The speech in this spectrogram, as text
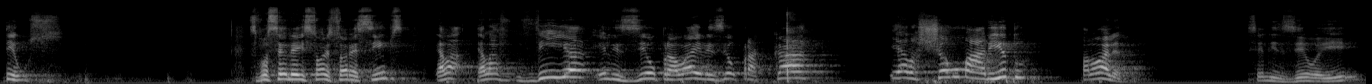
Deus. Se você ler a história, a história é simples. Ela, ela via Eliseu para lá, Eliseu para cá, e ela chama o marido, fala: Olha, esse Eliseu aí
